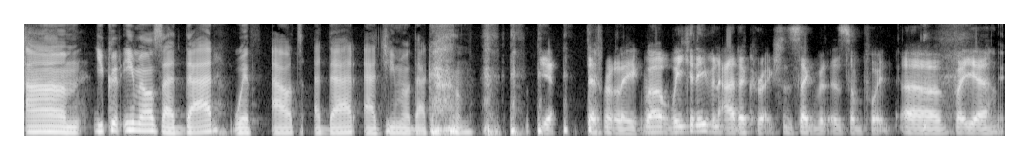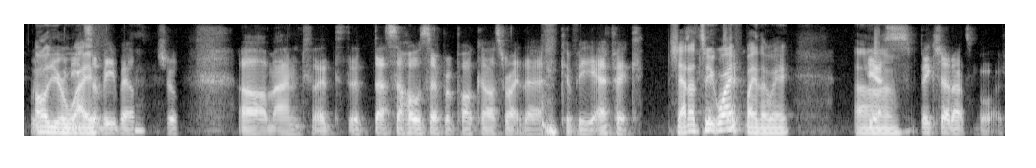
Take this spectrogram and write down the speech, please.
Um, you could email us at dad without a dad at gmail.com. yeah, definitely. Well, we could even add a correction segment at some point. Uh, but yeah, we, all your wife. Some email, sure. Oh man, that's a whole separate podcast right there. Could be epic. Shout out to your wife, by the way. Uh, yes, big shout out to my wife.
